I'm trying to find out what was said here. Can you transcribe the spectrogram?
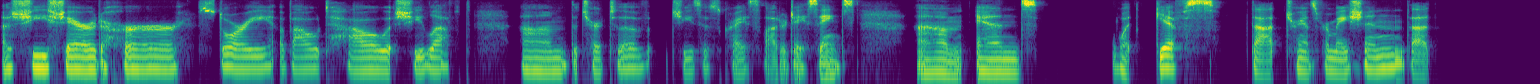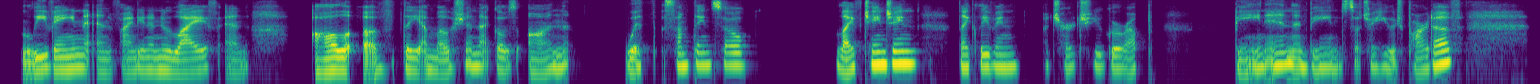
as she shared her story about how she left um, the Church of Jesus Christ Latter day Saints. Um, and what gifts that transformation, that leaving and finding a new life and all of the emotion that goes on with something so life changing, like leaving a church you grew up being in and being such a huge part of,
